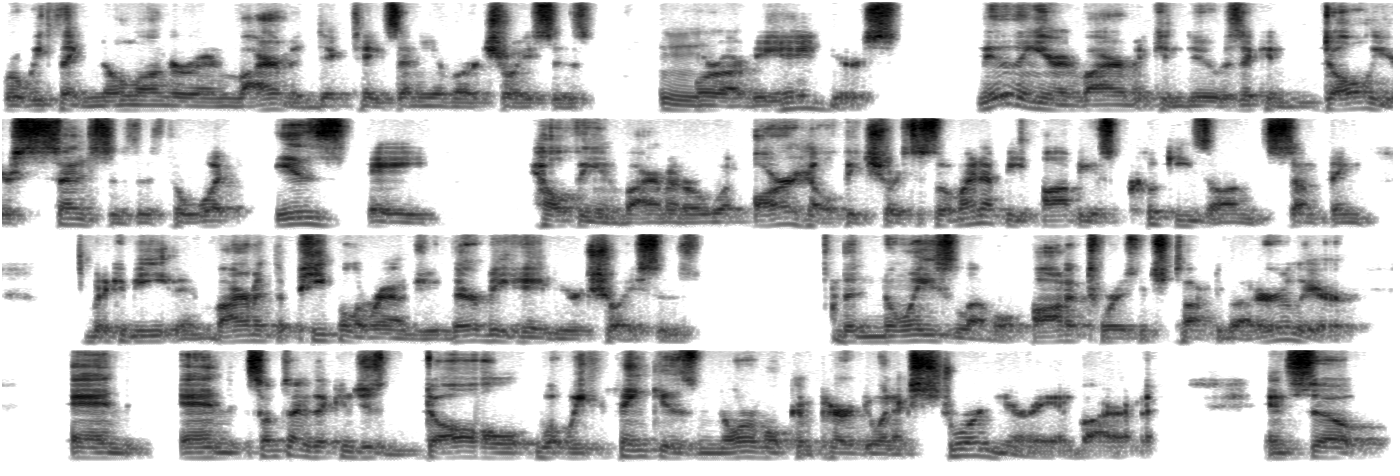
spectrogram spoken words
where we think no longer our environment dictates any of our choices hmm. or our behaviors. The other thing your environment can do is it can dull your senses as to what is a healthy environment or what are healthy choices. So it might not be obvious cookies on something, but it could be environment, the people around you, their behavior choices, the noise level, auditories, which you talked about earlier. And, and sometimes it can just dull what we think is normal compared to an extraordinary environment. And so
